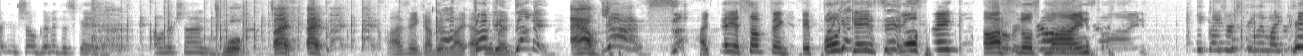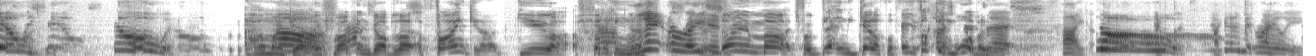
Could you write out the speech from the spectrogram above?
How are you so good at this game? I don't understand. Well, hey, hey, I think I'm in God my fucking element. damn it! ow. Yes! I tell you something, if I board get the games is your thing, Arsenal's No, mine. You guys are stealing my kills! No! Oh my god, I Oh, fucking that's- got blood. Thank you uh, fucking Obliterated. so much for letting me get off a fucking Custer, water balloon. that- Hi. No! Damn it, Riley!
